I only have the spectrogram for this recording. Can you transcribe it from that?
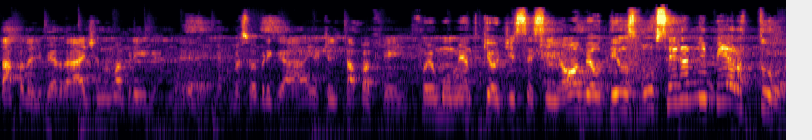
tapa da liberdade numa briga. Né? Começou a brigar e aquele tapa veio. Foi o momento que eu disse assim, oh meu Deus, vou ser liberto!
